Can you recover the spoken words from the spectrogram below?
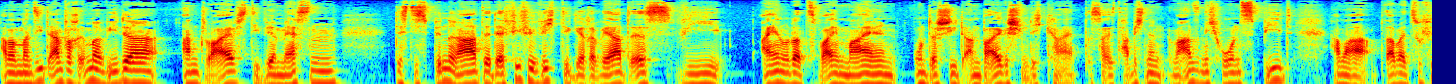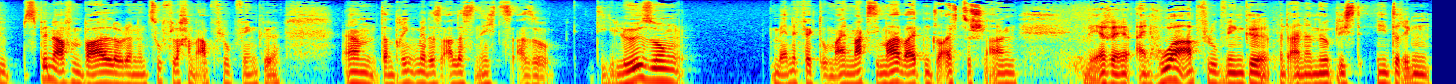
aber man sieht einfach immer wieder an Drives, die wir messen, dass die Spinrate der viel, viel wichtigere Wert ist, wie ein oder zwei Meilen Unterschied an Ballgeschwindigkeit. Das heißt, habe ich einen wahnsinnig hohen Speed, aber dabei zu viel Spin auf dem Ball oder einen zu flachen Abflugwinkel, ähm, dann bringt mir das alles nichts. Also die Lösung im Endeffekt, um einen maximal weiten Drive zu schlagen, wäre ein hoher Abflugwinkel mit einer möglichst niedrigen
